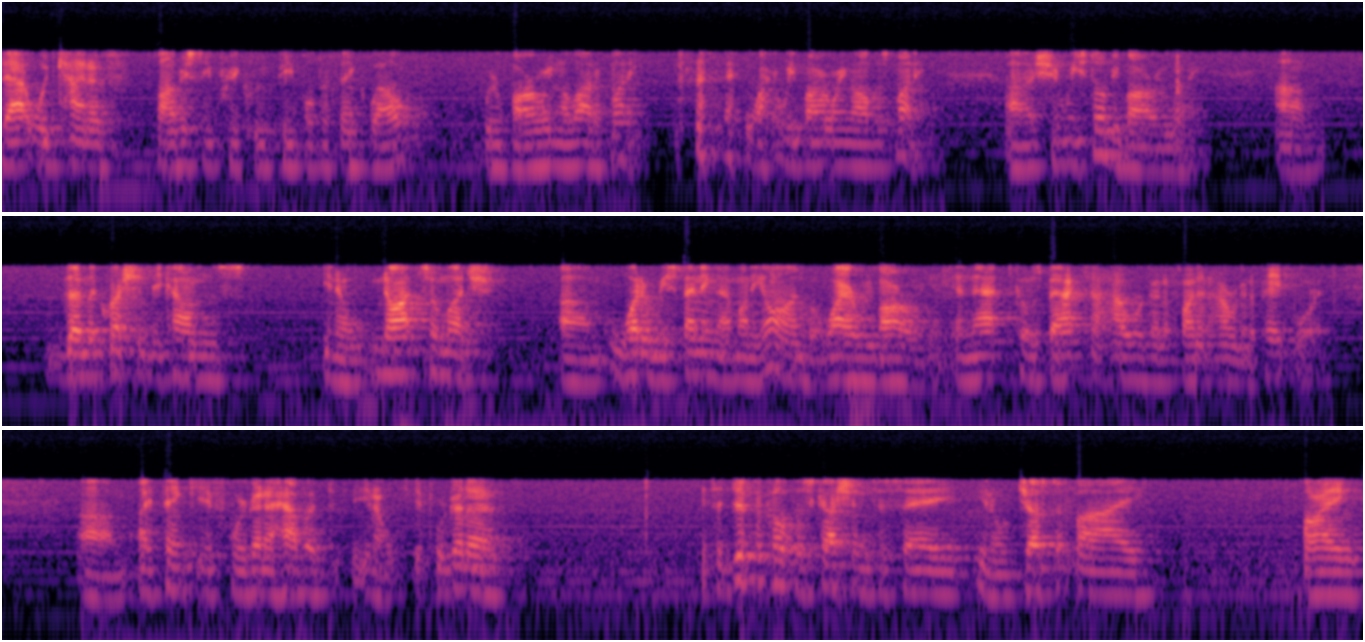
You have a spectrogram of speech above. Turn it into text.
that would kind of obviously preclude people to think, well, we're borrowing a lot of money. Why are we borrowing all this money? Uh, should we still be borrowing money? Um, then the question becomes, you know, not so much, um, what are we spending that money on, but why are we borrowing it? And that goes back to how we're gonna fund it, and how we're gonna pay for it. Um, I think if we're gonna have a, you know, if we're gonna, it's a difficult discussion to say, you know, justify buying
